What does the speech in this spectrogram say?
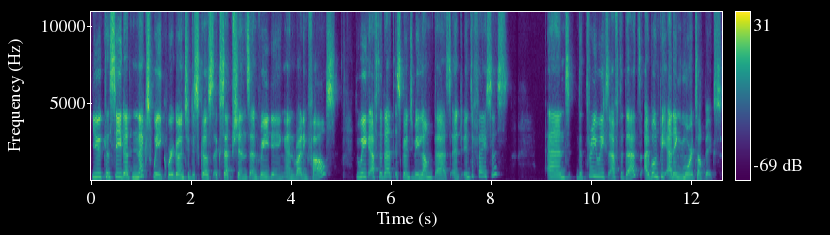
you can see that next week we're going to discuss exceptions and reading and writing files. The week after that is going to be lambdas and interfaces. And the three weeks after that, I won't be adding more topics.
